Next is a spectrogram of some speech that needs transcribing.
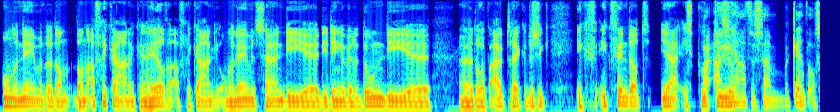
ondernemender dan, dan Afrikanen. Ik ken heel veel Afrikanen die ondernemend zijn, die, uh, die dingen willen doen, die uh, uh, erop uittrekken. Dus ik, ik, ik vind dat, ja, is cultuur... Maar Aziaten staan bekend als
